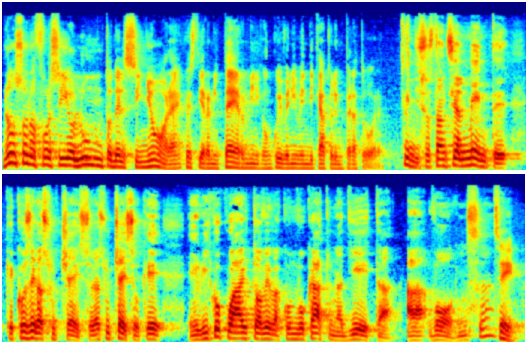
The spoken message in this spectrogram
Non sono forse io l'unto del Signore? Questi erano i termini con cui veniva indicato l'imperatore. Quindi sostanzialmente che cosa era successo? Era successo che Enrico IV aveva convocato una dieta a Worms. Sì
